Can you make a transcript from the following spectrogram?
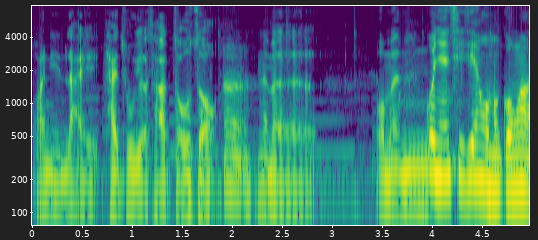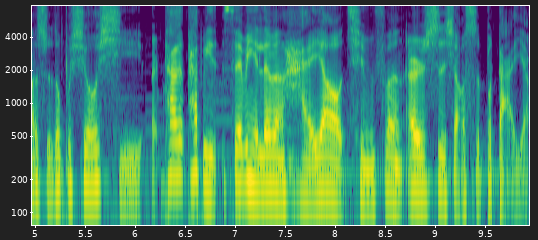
欢迎来太初有茶走走。嗯，那么我们过年期间，我们龚老师都不休息，他他比 Seven Eleven 还要勤奋，二十四小时不打烊。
